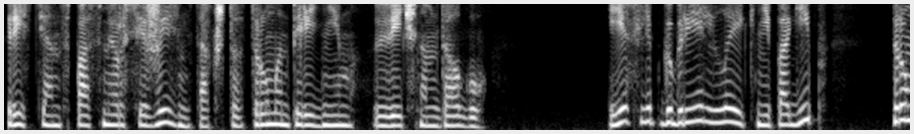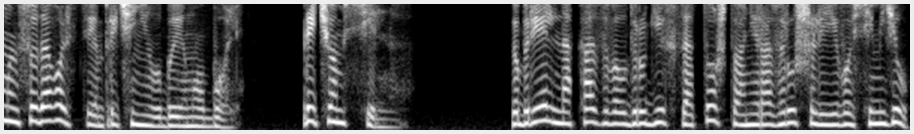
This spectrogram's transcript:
Кристиан спас Мерси жизнь, так что Труман перед ним в вечном долгу. Если б Габриэль Лейк не погиб, Труман с удовольствием причинил бы ему боль, причем сильную. Габриэль наказывал других за то, что они разрушили его семью,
